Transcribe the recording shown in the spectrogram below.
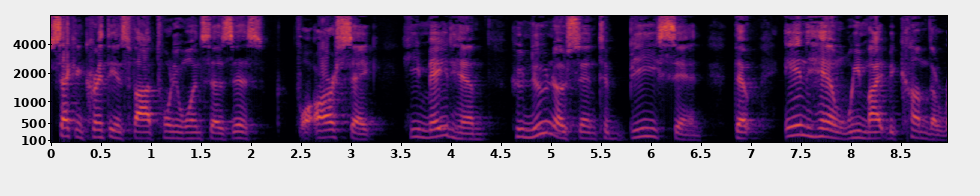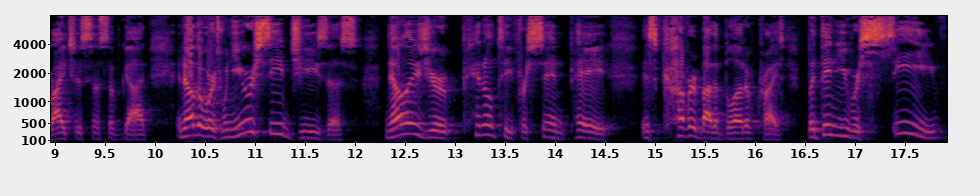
2 Corinthians 5:21 says this, "For our sake he made him who knew no sin to be sin, that in him we might become the righteousness of God." In other words, when you receive Jesus, not only is your penalty for sin paid, is covered by the blood of Christ, but then you receive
